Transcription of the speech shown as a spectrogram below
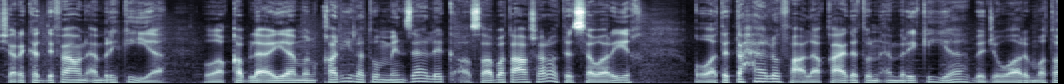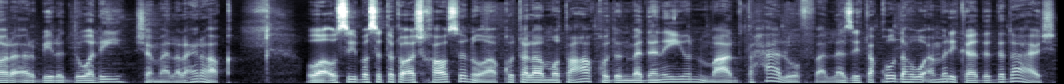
شركة دفاع أمريكية، وقبل أيام قليلة من ذلك أصابت عشرات الصواريخ قوات التحالف على قاعدة أمريكية بجوار مطار أربيل الدولي شمال العراق. وأصيب ستة أشخاص وقتل متعاقد مدني مع التحالف الذي تقوده أمريكا ضد داعش.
